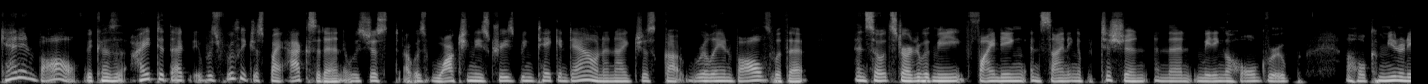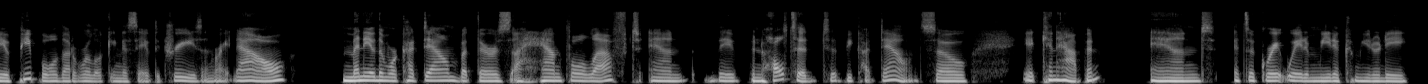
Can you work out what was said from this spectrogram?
get involved because I did that. It was really just by accident. It was just, I was watching these trees being taken down and I just got really involved with it. And so it started with me finding and signing a petition and then meeting a whole group, a whole community of people that were looking to save the trees. And right now, many of them were cut down, but there's a handful left and they've been halted to be cut down. So it can happen. And it's a great way to meet a community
